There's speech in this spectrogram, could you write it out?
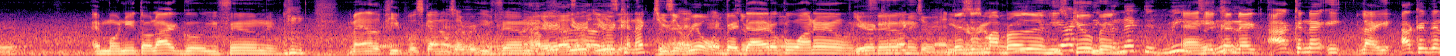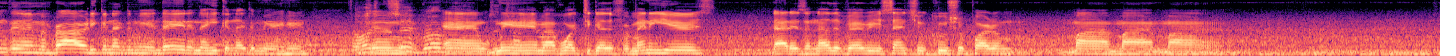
el monito largo, you feel me? Man of the people, this guy knows everyone. You feel me? You're, you're, you're a connector. He's a real one. He's a verdadero real one. you You're a feel me? connector, and This is my brother, he's actually Cuban. connected me and to he him. connect, I connect, he, like I connected him in Broward, he connected me in Dade, and then he connected me in him. You feel me? 100%, bro. And me and him about- have worked together for many years. That is another very essential, crucial part of my my my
